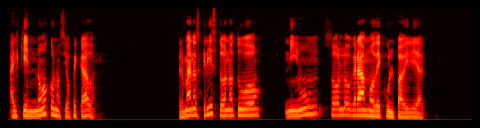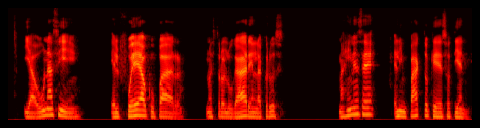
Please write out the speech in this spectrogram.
al que no conoció pecado. Hermanos, Cristo no tuvo ni un solo gramo de culpabilidad. Y aún así, Él fue a ocupar nuestro lugar en la cruz. Imagínense el impacto que eso tiene.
